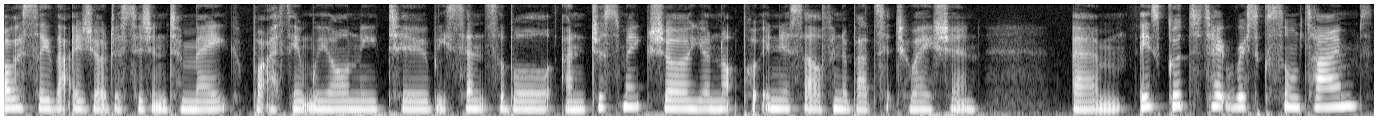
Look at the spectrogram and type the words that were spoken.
Obviously, that is your decision to make, but I think we all need to be sensible and just make sure you're not putting yourself in a bad situation. Um, it's good to take risks sometimes,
